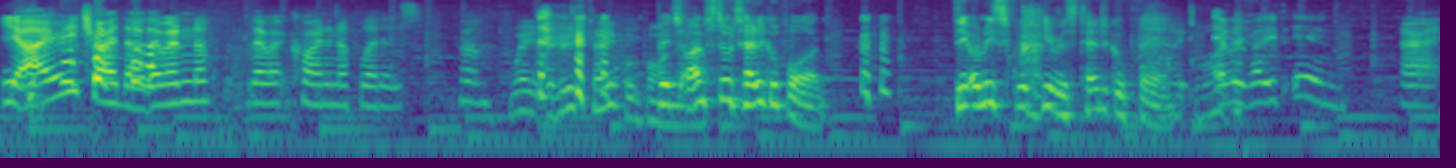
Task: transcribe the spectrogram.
Yeah, I already tried that. There weren't enough. There weren't quite enough letters. Um, Wait, who's tentacle porn? Bitch. I'm still tentacle porn. the only squid here is tentacle porn. Wait, what? Everybody's in. all right,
